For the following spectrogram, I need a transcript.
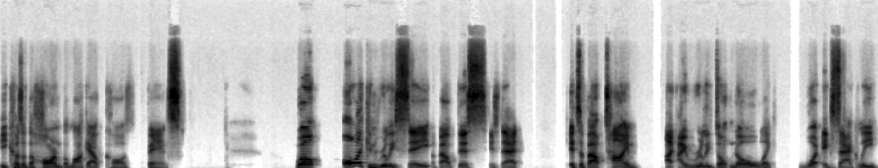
because of the harm the lockout caused fans. Well, all I can really say about this is that it's about time. I, I really don't know like what exactly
